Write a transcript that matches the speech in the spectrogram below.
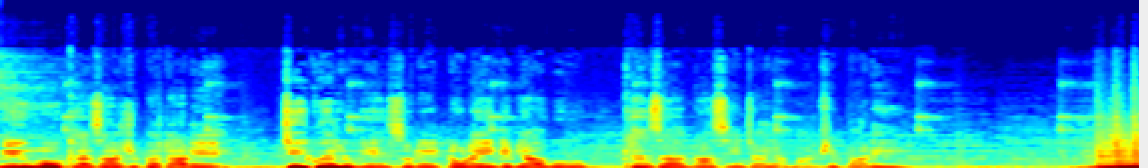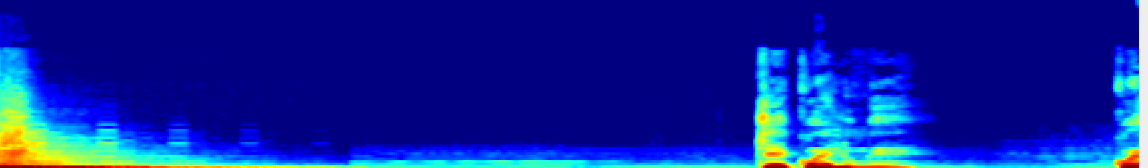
ဝင်းဦးမိုးခန်းစားရွတ်ဖတ်ထားတဲ့ကြေခွဲလူငယ်ဆိုတဲ့တော်လိုင်းကြပြကိုခန်းစားနားဆင်ကြရမှာဖြစ်ပါတယ်ကြေကွဲလူငယ်ကွဲ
